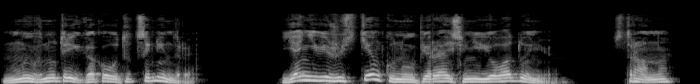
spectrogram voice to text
«Мы внутри какого-то цилиндра. Я не вижу стенку, но упираюсь в нее ладонью. Странно.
